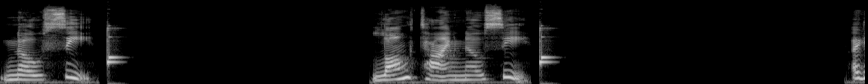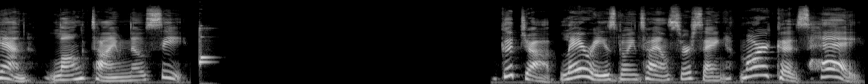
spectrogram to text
no see. Long time no see. Again, long time no see. Good job. Larry is going to answer saying, Marcus, hey.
